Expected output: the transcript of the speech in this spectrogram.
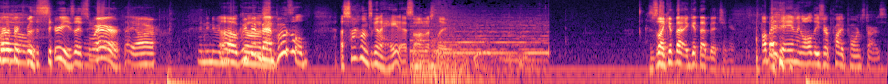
perfect for the oh. series. I swear. They are. I didn't even Oh, know. We've been bamboozled. Asylum's gonna hate us, honestly. It's like get that get that bitch in here. I'll bet you anything all these are probably porn stars.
